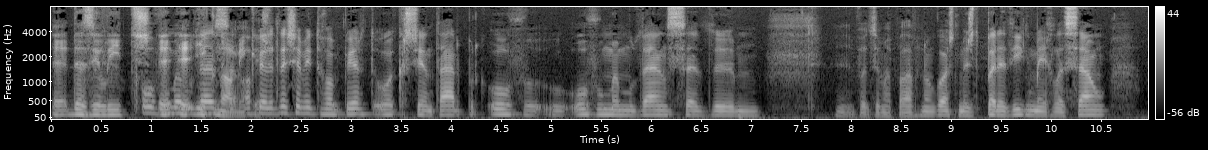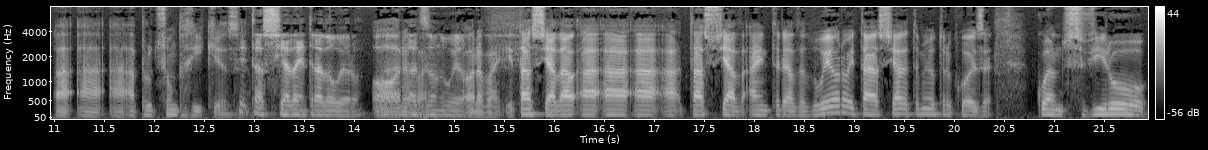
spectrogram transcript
eh, das elites Houve uma eh, mudança, económicas. oh Pedro, deixa-me interromper-te ou acrescentar, porque houve, houve uma mudança de, eh, vou dizer uma palavra que não gosto, mas de paradigma em relação à, à, à produção de riqueza. Está associada à entrada ao euro, Ora à adesão no euro. ora bem, e está associada, à, à, à, à- está associada à entrada do euro e está associada também a outra coisa. Quando se virou,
